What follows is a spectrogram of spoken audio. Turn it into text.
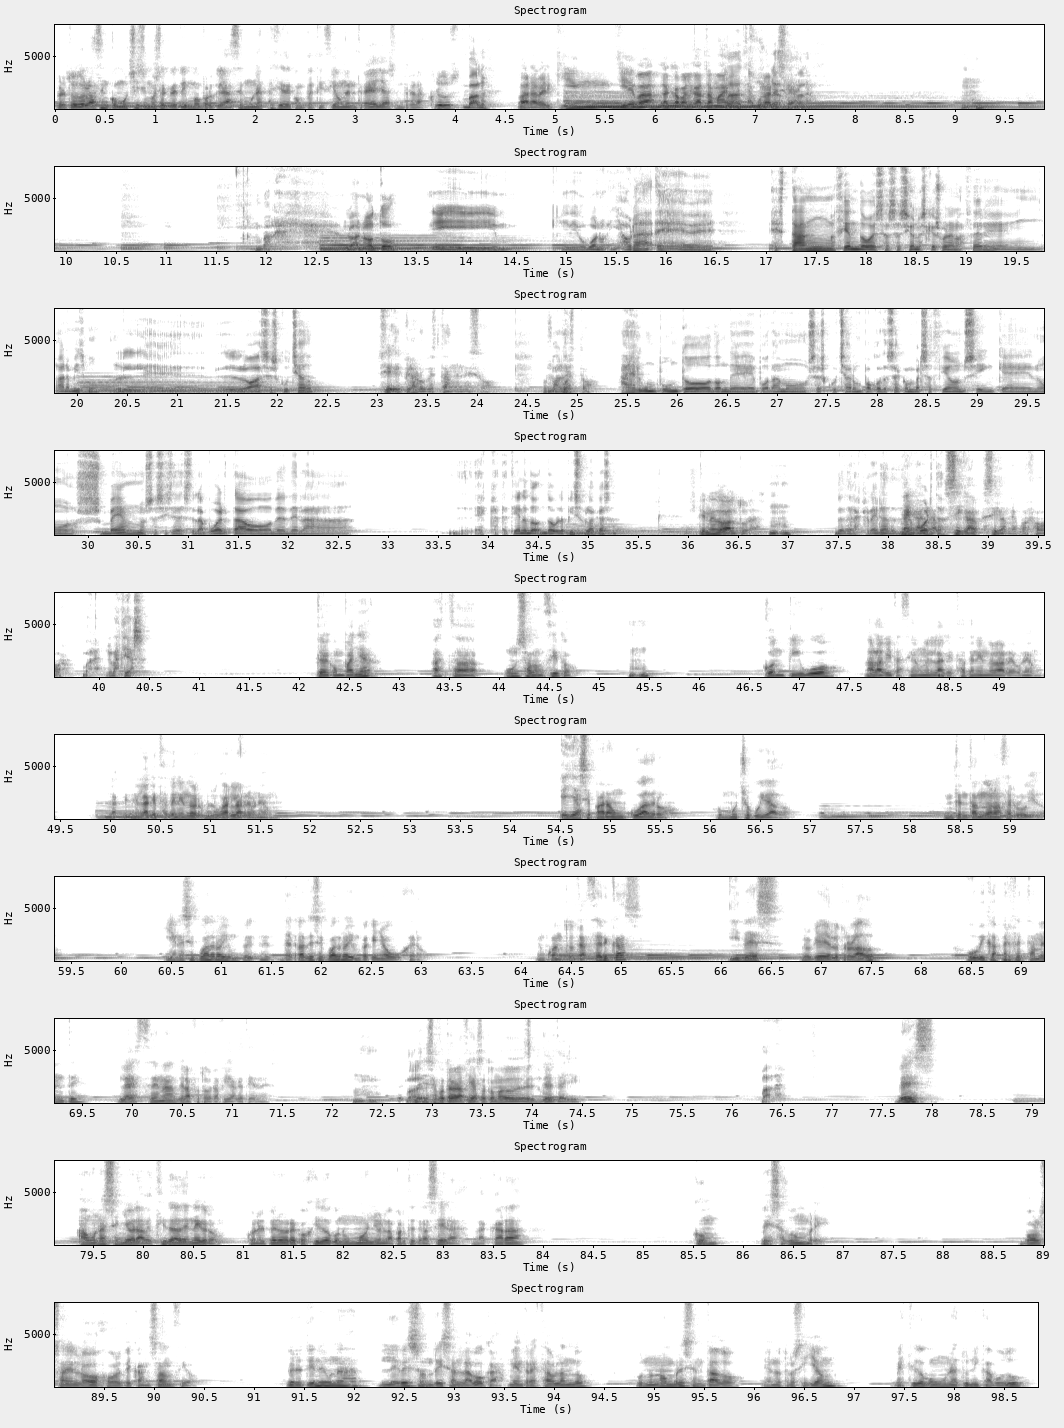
Pero todo lo hacen con muchísimo secretismo porque hacen una especie de competición entre ellas, entre las crews, Vale. para ver quién lleva la cabalgata más Vale, espectacular vale, ese año. vale. Lo anoto y, y digo, bueno, y ahora eh, están haciendo esas sesiones que suelen hacer en- ahora mismo. ¿Lo has escuchado? Sí, claro que están en eso. Por Vale. supuesto. ¿Hay algún punto donde podamos escuchar un poco de esa conversación sin que nos vean? No sé si desde la puerta o desde la... ¿Tiene do- doble piso la casa? Tiene dos alturas. Desde la escalera, desde Venga, la puerta. siga- sígame, por favor. Vale, gracias. Te acompaña hasta un saloncito contiguo a la habitación en la que está teniendo la reunión. En la que, en la que está teniendo lugar la reunión. Ella separa un cuadro con mucho cuidado, intentando no hacer ruido. Y en ese cuadro hay un pe- detrás de ese cuadro hay un pequeño agujero. En cuanto te acercas y ves lo que hay al otro lado, ubicas perfectamente la escena de la fotografía que tienes. Vale, Esa fotografía se ha tomado de- desde allí. vale. ¿Ves? A una señora vestida de negro, con el pelo recogido con un moño en la parte trasera, la cara con pesadumbre, bolsa en los ojos de cansancio, pero tiene una leve sonrisa en la boca mientras está hablando con un hombre sentado en otro sillón vestido con una túnica vudú,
